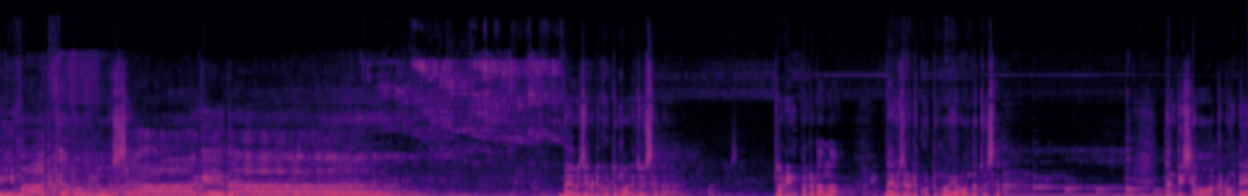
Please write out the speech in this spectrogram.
నీ మార్గములో సాగేదా? దైవజనుడి కుటుంబాన్ని చూసారా ప్రవీణ్ పగడాల దైవజనుడి కుటుంబం ఏమందో చూసారా తండ్రి శవం అక్కడ ఉంటే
